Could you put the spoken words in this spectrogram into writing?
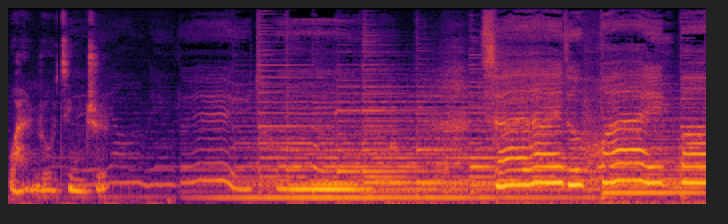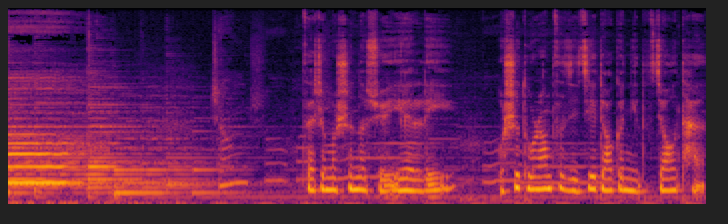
宛如静止。在爱的怀抱。在这么深的血夜里，我试图让自己戒掉跟你的交谈，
